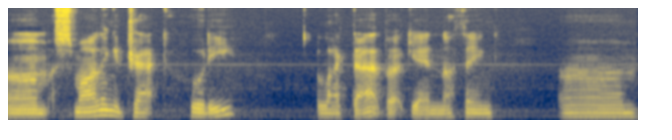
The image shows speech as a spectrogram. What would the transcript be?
Um, Smiling Jack hoodie, like that, but again, nothing. Um,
